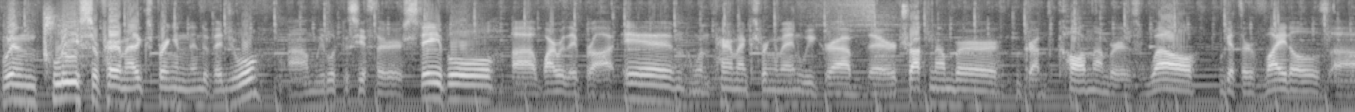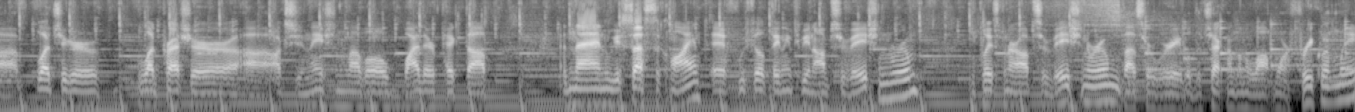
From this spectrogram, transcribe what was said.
when police or paramedics bring in an individual, um, we look to see if they're stable, uh, why were they brought in. When paramedics bring them in, we grab their truck number, we grab the call number as well, we get their vitals, uh, blood sugar, blood pressure, uh, oxygenation level, why they're picked up, and then we assess the client if we feel that they need to be in observation room. We place them in our observation room, that's where we're able to check on them a lot more frequently.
